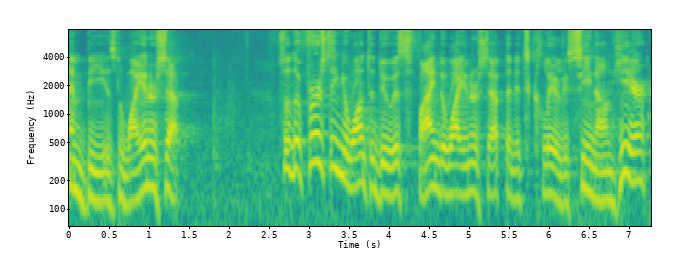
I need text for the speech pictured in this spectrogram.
and b is the y-intercept. So the first thing you want to do is find the y-intercept and it's clearly seen on here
